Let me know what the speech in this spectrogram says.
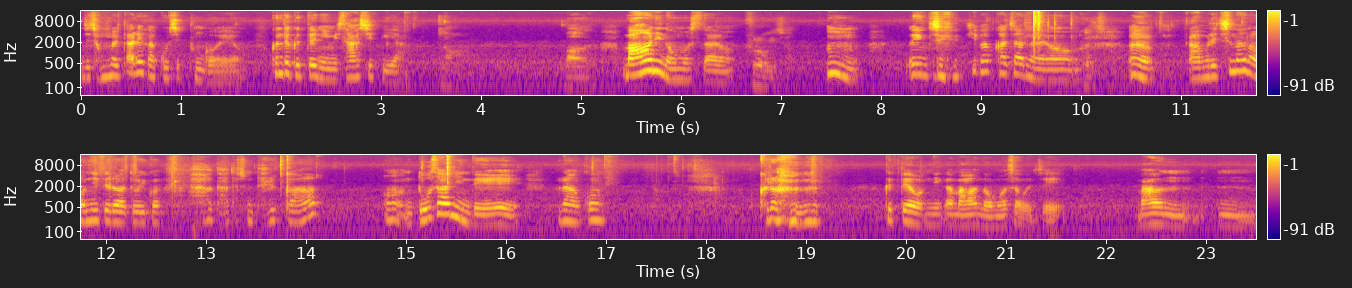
이제 정말 딸이 갖고 싶은 거예요. 근데 그때는 이미 40이야. 아, 마 마흔이 넘었어요. 부록이죠. 음. 이제 희박하잖아요. 그렇죠. 응, 아무리 친한 언니들라도 이거 아 나도 좀 될까? 어 노산인데 그래갖고 그런 그때 언니가 마흔 넘어서 이제 마흔 음,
